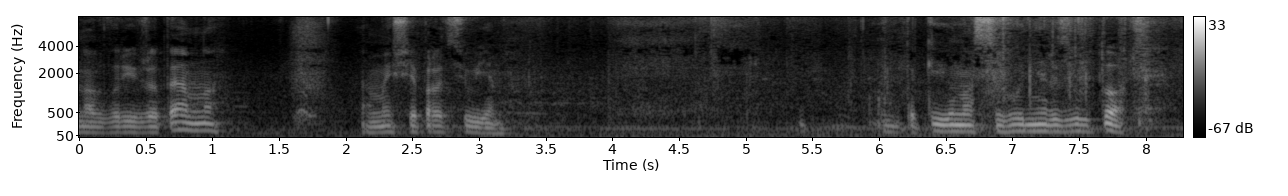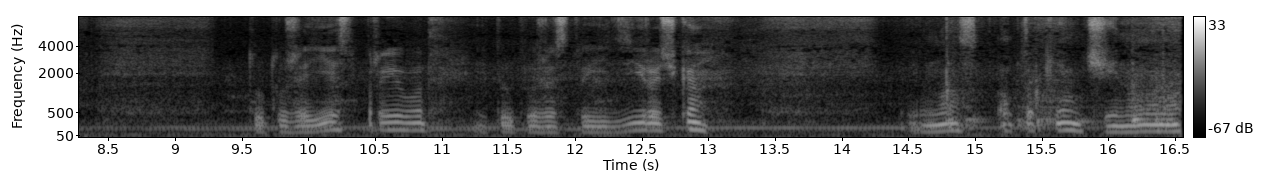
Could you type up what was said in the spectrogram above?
На дворі вже темно, а ми ще працюємо. Такий у нас сьогодні результат. Тут вже є привод, і тут вже стоїть зірочка. І в нас отаким чином воно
